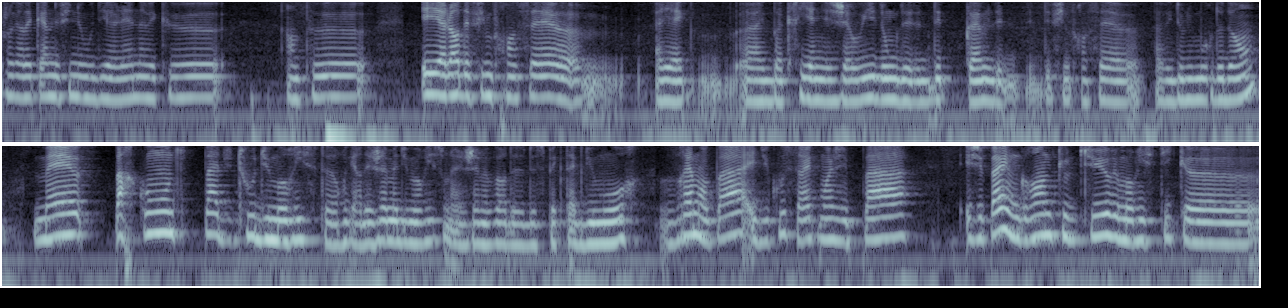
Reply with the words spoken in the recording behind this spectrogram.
je regardais quand même des films de Woody Allen avec eux, un peu. Et alors des films français, euh, allez, avec, avec Bakri, Agnès Jaoui, donc quand même des, films français euh, avec de l'humour dedans. Mais Par contre, pas du tout d'humoriste. Regardez jamais d'humoriste, on n'allait jamais voir de, spectacle d'humour. Vraiment pas. Et du coup, c'est vrai que moi, j'ai pas, j'ai pas une grande culture humoristique euh,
